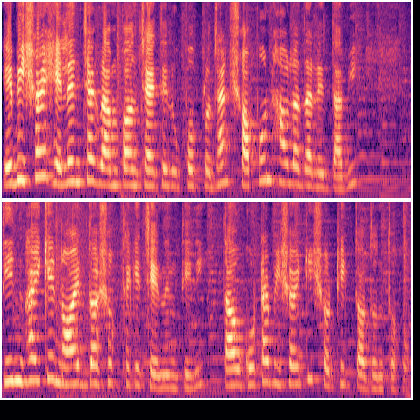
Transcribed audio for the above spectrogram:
এ বিষয়ে হেলেঞ্চা গ্রাম পঞ্চায়েতের উপপ্রধান স্বপন হাওলাদারের দাবি তিন ভাইকে নয়ের দশক থেকে চেনেন তিনি তাও গোটা বিষয়টি সঠিক তদন্ত হোক।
